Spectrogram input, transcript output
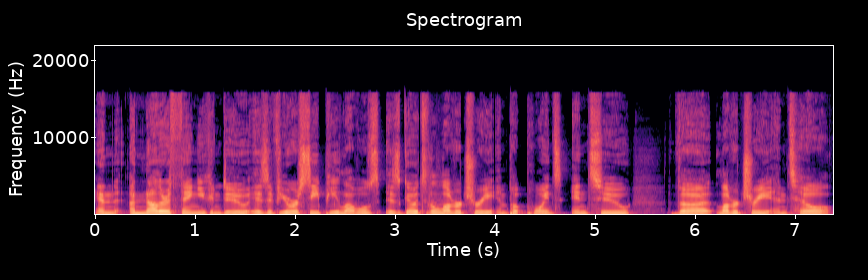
And another thing you can do is if you are CP levels, is go to the lover tree and put points into the lover tree until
